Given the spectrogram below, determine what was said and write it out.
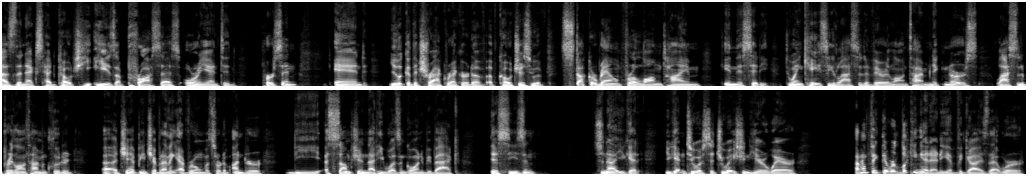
as the next head coach. He he is a process oriented person and you look at the track record of, of coaches who have stuck around for a long time in this city. Dwayne Casey lasted a very long time. Nick Nurse lasted a pretty long time, included a championship. And I think everyone was sort of under the assumption that he wasn't going to be back this season. So now you get you get into a situation here where I don't think they were looking at any of the guys that were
